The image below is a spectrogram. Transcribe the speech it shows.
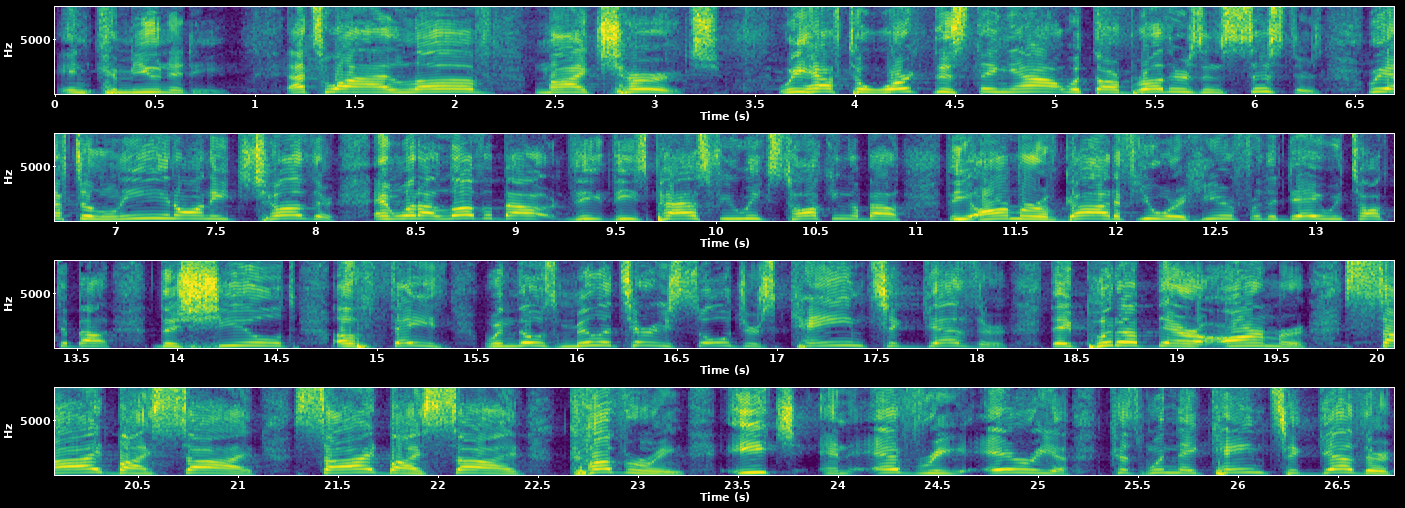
in community. That's why I love my church. We have to work this thing out with our brothers and sisters. We have to lean on each other. And what I love about the, these past few weeks, talking about the armor of God, if you were here for the day, we talked about the shield of faith. When those military soldiers came together, they put up their armor side by side, side by side, covering each and every area. Because when they came together,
